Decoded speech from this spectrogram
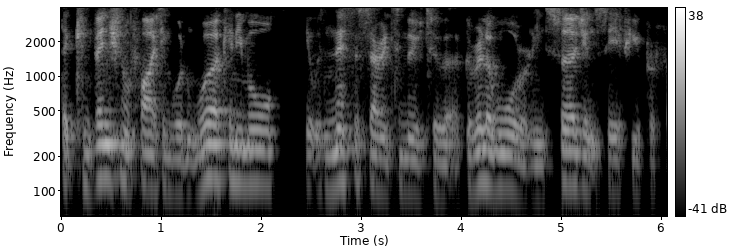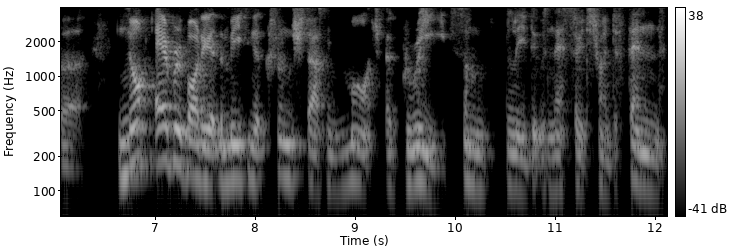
that conventional fighting wouldn't work anymore. It was necessary to move to a guerrilla war, an insurgency, if you prefer. Not everybody at the meeting at Kroonstad in March agreed. Some believed it was necessary to try and defend,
